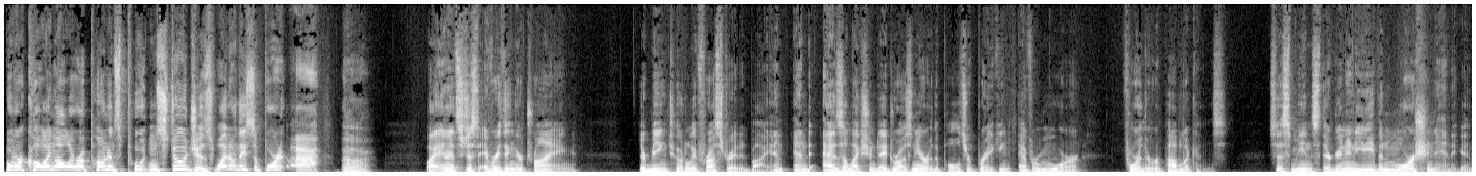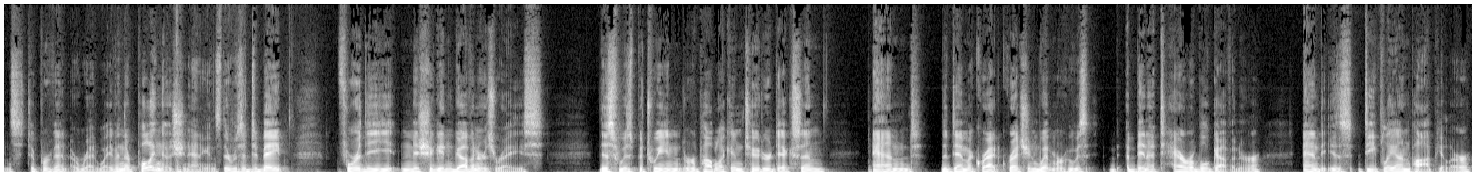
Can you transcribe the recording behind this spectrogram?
But we're calling all our opponents Putin stooges. Why don't they support? Ah, why? And it's just everything they're trying. They're being totally frustrated by. And, and as election day draws nearer, the polls are breaking ever more for the Republicans. So this means they're going to need even more shenanigans to prevent a red wave. And they're pulling those shenanigans. There was a debate for the Michigan governor's race. This was between the Republican Tudor Dixon and the Democrat Gretchen Whitmer, who has been a terrible governor and is deeply unpopular.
